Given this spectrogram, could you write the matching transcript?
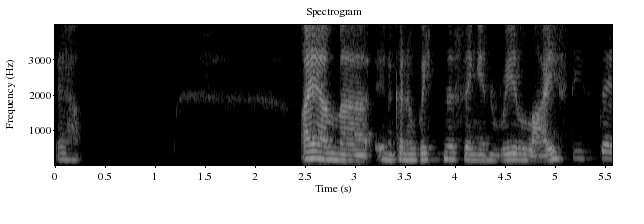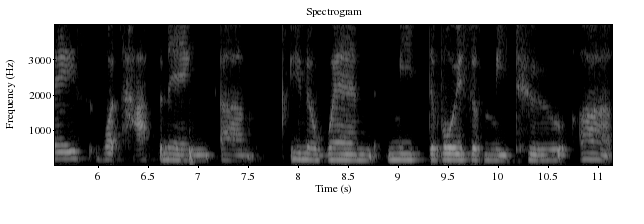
yeah. I am, uh, you know, kind of witnessing in real life these days what's happening um, you know, when meet the voice of Me Too uh,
